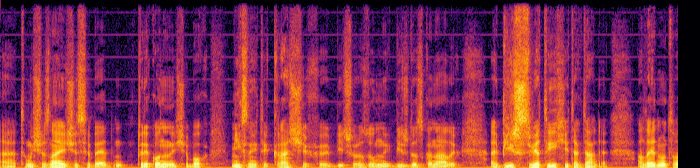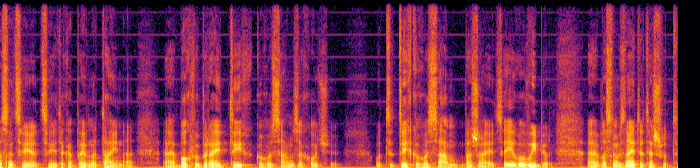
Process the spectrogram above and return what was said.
е, тому що, знаючи себе, переконаний, що Бог міг знайти кращих, е, більш розумних, більш досконалих, е, більш святих і так далі. Але ну, от, власне, це це є така певна тайна. Бог вибирає тих, кого сам захоче. От тих, кого сам бажає. Це його вибір. Власне, ви знаєте, теж от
